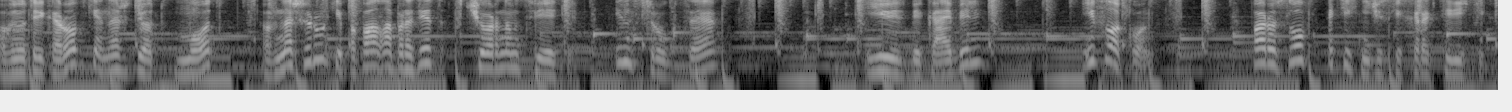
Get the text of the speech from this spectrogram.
Внутри коробки нас ждет мод. В наши руки попал образец в черном цвете, инструкция, USB кабель и флакон. Пару слов о технических характеристиках.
